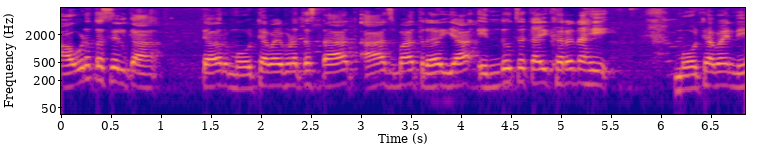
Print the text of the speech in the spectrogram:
आवडत असेल का? त्यावर मोठ्या बाई म्हणत असतात आज मात्र या इंदूचं काही खरं नाही. मोठ्या बाईंनी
